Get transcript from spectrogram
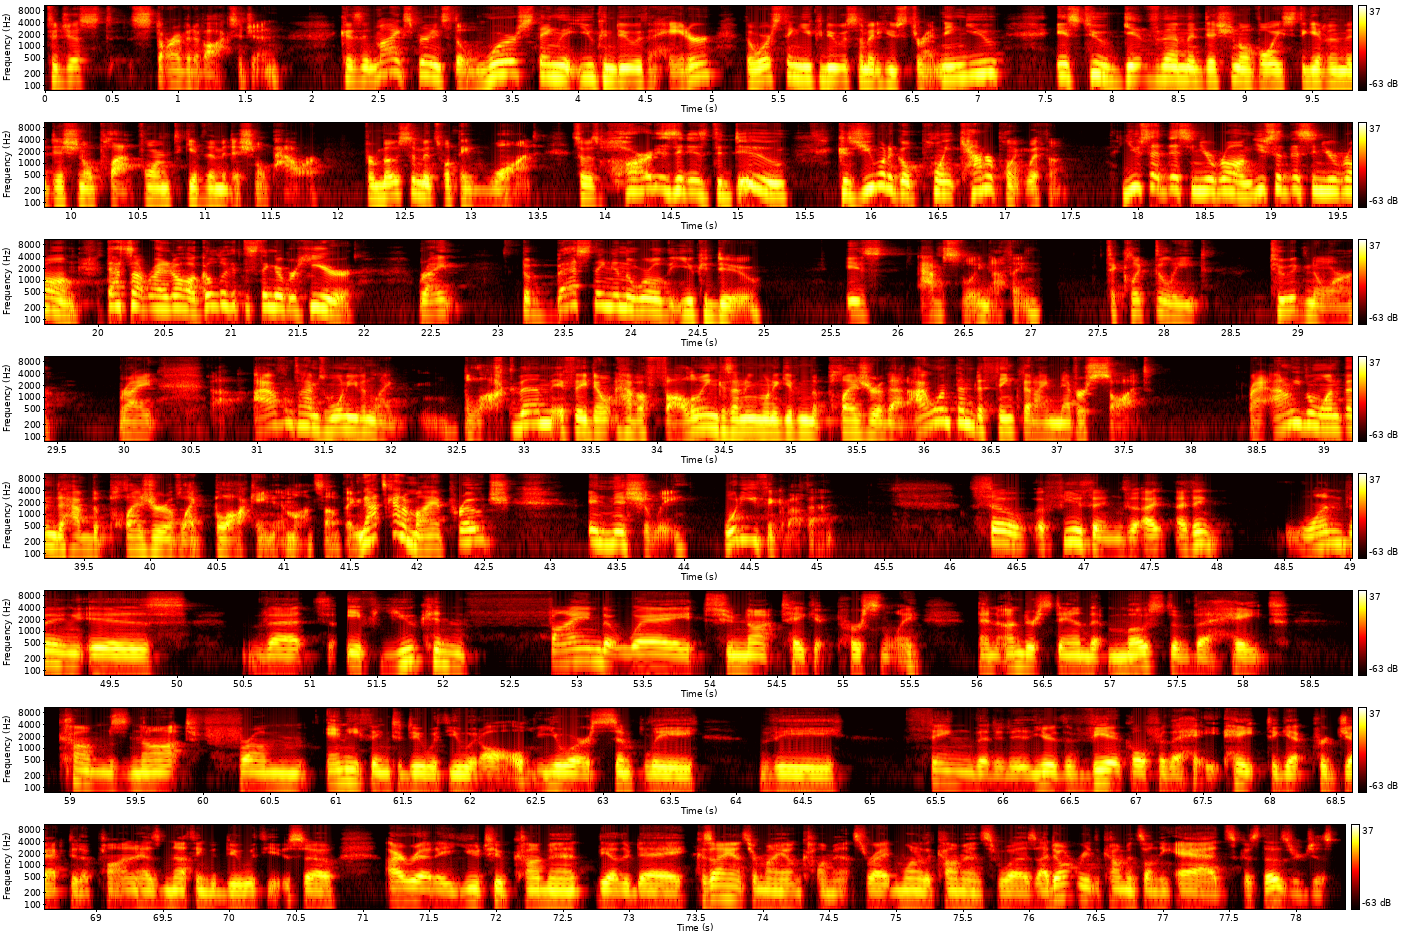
to just starve it of oxygen because in my experience, the worst thing that you can do with a hater, the worst thing you can do with somebody who's threatening you, is to give them additional voice, to give them additional platform, to give them additional power. For most of them, it's what they want. So as hard as it is to do, because you want to go point counterpoint with them. You said this and you're wrong. You said this and you're wrong. That's not right at all. Go look at this thing over here, right? The best thing in the world that you could do is absolutely nothing. To click delete, to ignore, right? I oftentimes won't even like block them if they don't have a following because I don't even want to give them the pleasure of that. I want them to think that I never saw it. Right? I don't even want them to have the pleasure of like blocking them on something. That's kind of my approach initially. What do you think about that? So, a few things. I, I think one thing is that if you can find a way to not take it personally and understand that most of the hate comes not from anything to do with you at all. You are simply the thing that it is. You're the vehicle for the hate, hate to get projected upon. It has nothing to do with you. So I read a YouTube comment the other day because I answer my own comments, right? And one of the comments was, I don't read the comments on the ads because those are just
